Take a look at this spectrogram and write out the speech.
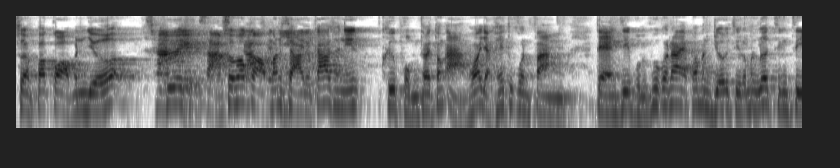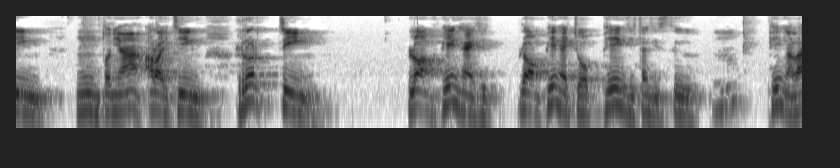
ส่วนประกอบมันเยอะใช่คือ39ส่วนประกอบมันชนิด สามหรือเก้าชนิด คือผมทำไมต้องอ่านเพราะว่าอยากให้ทุกคนฟัง แต่จริงๆผมไม่พูดก็ได้เพราะมันเยอะจริงแล้วมันเลิศจริง ๆ อืมตัวเนี้ยอร่อยจริงรสจริงลองเพลงไห้สิ ลองเพลงไห้จบ เพลงสิจันสิซื้ออืมเพลงอะไร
